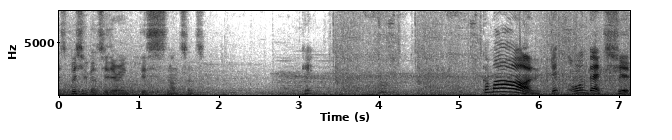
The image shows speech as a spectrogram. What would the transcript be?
especially considering this nonsense. Okay. Come on! Get on that shit!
